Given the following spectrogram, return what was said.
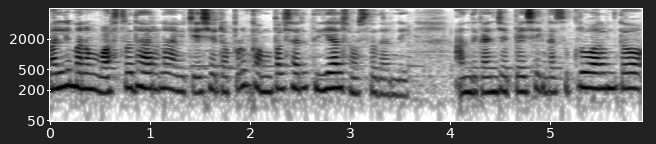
మళ్ళీ మనం వస్త్రధారణ అవి చేసేటప్పుడు కంపల్సరీ తీయాల్సి వస్తుందండి. అందుకని చెప్పేసి ఇంకా శుక్రవారంతో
